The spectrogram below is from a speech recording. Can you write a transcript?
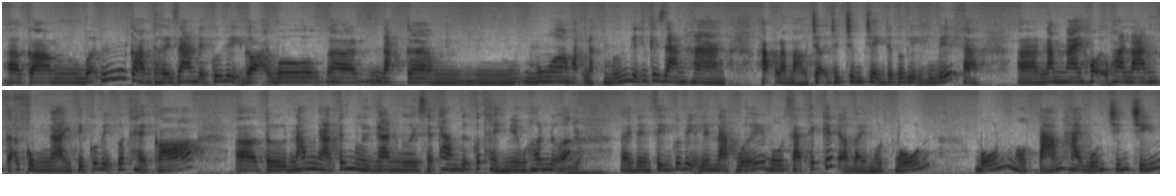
à, còn vẫn còn thời gian để quý vị gọi vô à, đặt à, mua hoặc đặt mướn những cái gian hàng hoặc là bảo trợ cho chương trình thì quý vị biết là à, năm nay hội Hoa Lan cả cùng ngày thì quý vị có thể có à, từ 5.000 tới 10.000 người sẽ tham dự có thể nhiều hơn nữa. Dạ. Vậy thì xin quý vị liên lạc với Bosa Ticket ở 714 418 2499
